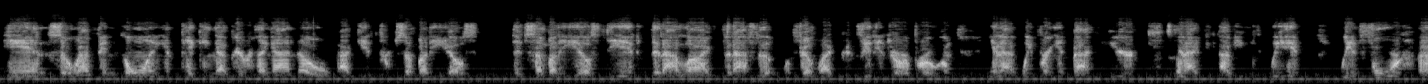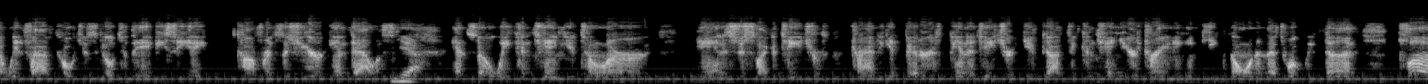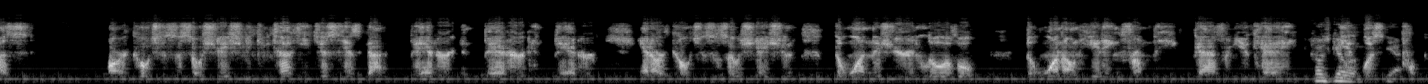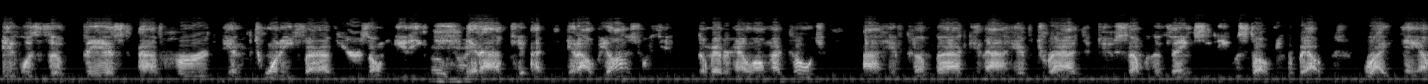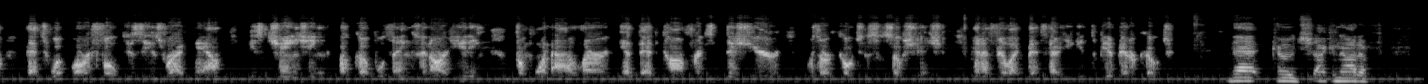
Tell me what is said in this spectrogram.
and so I've been going and picking up everything I know I get from somebody else that somebody else did that I liked that I felt felt like could fit into our program, and I, we bring it back here. And I, I mean, we had we had four, uh, we had five coaches go to the ABCA conference this year in Dallas. Yeah. And so we continue to learn. And it's just like a teacher trying to get better as being a teacher. You've got to continue your training and keep going. And that's what we've done. Plus, our Coaches Association in Kentucky just has gotten better and better and better. And our Coaches Association, the one this year in Louisville, the one on hitting from the guy from UK, Coach it was Yeah. it was the best I've heard in 25 years on hitting. Oh, And. I, I and I'll be honest with you, no matter how long I coach, I have come back and I have tried to do some of the things that he was talking about right now. That's what our focus is right now, is changing a couple things in our hitting from what I learned at that conference this year with our coaches association. And I feel like that's how you get to be a better coach. that coach i cannot have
